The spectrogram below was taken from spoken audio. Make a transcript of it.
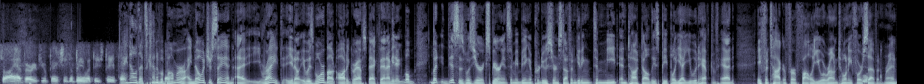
So I have very few pictures of being with these people. I know that's kind of a bummer. I know what you're saying. I, right. You know, it was more about autographs back then. I mean, well, but this is was your experience. I mean, being a producer and stuff, and getting to meet and talk to all these people. Yeah, you would have to have had a photographer follow you around twenty four seven, right?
